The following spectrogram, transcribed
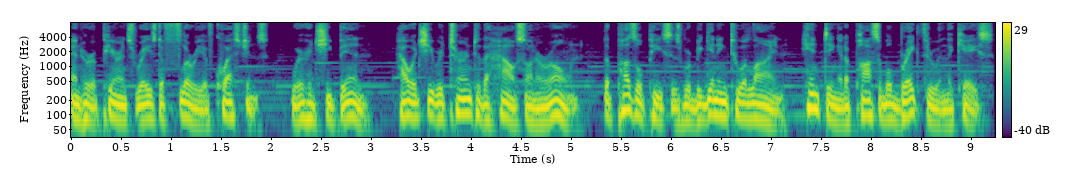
and her appearance raised a flurry of questions. Where had she been? How had she returned to the house on her own? The puzzle pieces were beginning to align, hinting at a possible breakthrough in the case.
